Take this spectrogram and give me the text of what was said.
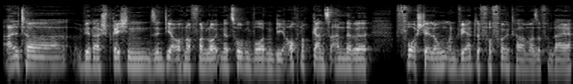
Alter wir da sprechen, sind ja auch noch von Leuten erzogen worden, die auch noch ganz andere Vorstellungen und Werte verfolgt haben. Also von daher,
